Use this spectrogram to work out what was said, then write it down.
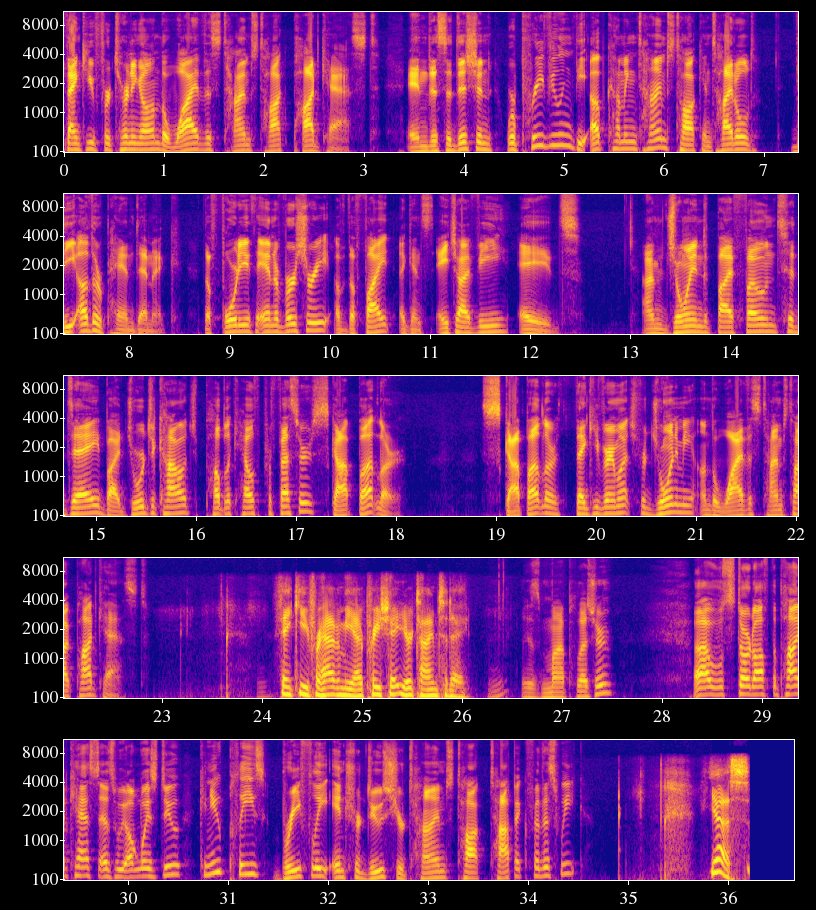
Thank you for turning on the Why This Times Talk podcast. In this edition, we're previewing the upcoming Times Talk entitled The Other Pandemic, the 40th anniversary of the fight against HIV AIDS. I'm joined by phone today by Georgia College public health professor Scott Butler. Scott Butler, thank you very much for joining me on the Why This Times Talk podcast. Thank you for having me. I appreciate your time today. Mm-hmm. It is my pleasure. Uh, we'll start off the podcast as we always do. Can you please briefly introduce your Times Talk topic for this week? Yes.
